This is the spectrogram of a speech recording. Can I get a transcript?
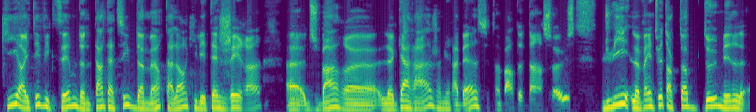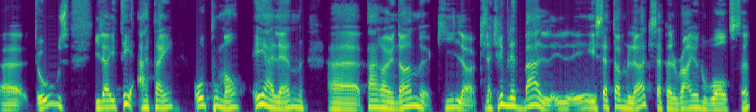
qui a été victime d'une tentative de meurtre alors qu'il était gérant euh, du bar euh, Le Garage à Mirabel. C'est un bar de danseuses. Lui, le 28 octobre 2012, il a été atteint au poumon et à l'aine euh, par un homme qui l'a qui l'a criblé de balles. Et, et cet homme-là, qui s'appelle Ryan Walton,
